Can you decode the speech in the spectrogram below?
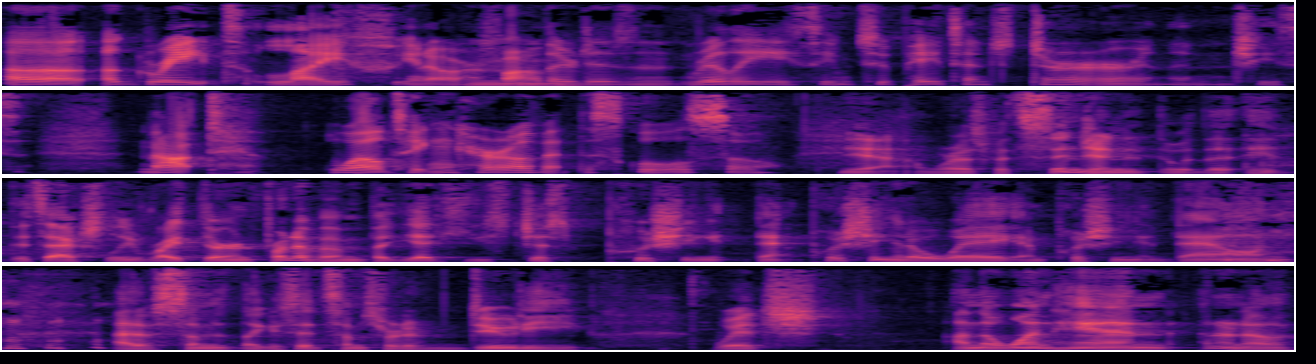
a, a great life. You know, her father mm-hmm. doesn't really seem to pay attention to her, and then she's not well taken care of at the school. So Yeah, whereas with St. John, it- it- it's actually right there in front of him, but yet he's just pushing it, da- pushing it away and pushing it down out of some, like I said, some sort of duty, which, on the one hand, I don't know,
